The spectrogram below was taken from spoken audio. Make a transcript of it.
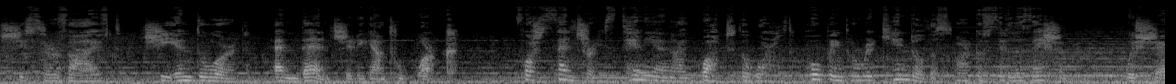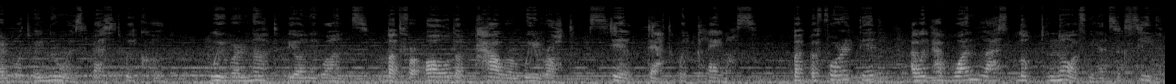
She survived, she endured, and then she began to work. For centuries, Tinia and I walked the world, hoping to rekindle the spark of civilization. We shared what we knew as best we could. We were not the only ones, but for all the power we wrought, still death would claim us. But before it did, I would have one last look to know if we had succeeded.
